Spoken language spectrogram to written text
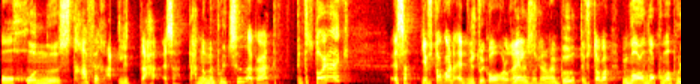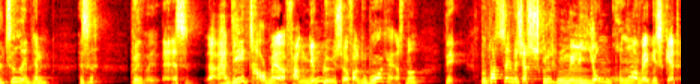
overhovedet noget strafferetligt, der, altså, der har noget med politiet at gøre? Det, det forstår jeg ikke. Altså, jeg forstår godt, at hvis du ikke overholder reglerne, så skal du have en bøde. Det forstår jeg godt. Men hvor, hvor kommer politiet ind hen? Altså, altså, har de ikke travlt med at fange hjemløse og folk i burka og sådan noget? Det, men prøv selv, hvis jeg skyldte en million kroner væk i skat,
